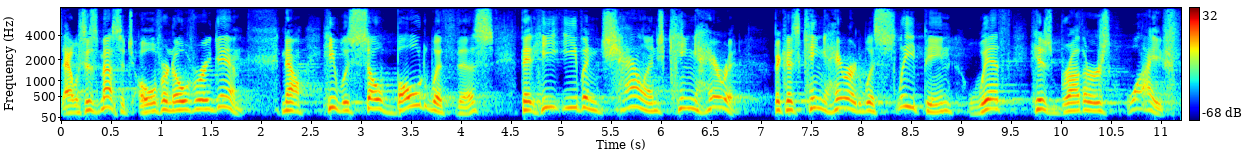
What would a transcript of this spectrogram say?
That was his message over and over again. Now, he was so bold with this that he even challenged King Herod because King Herod was sleeping with his brother's wife.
